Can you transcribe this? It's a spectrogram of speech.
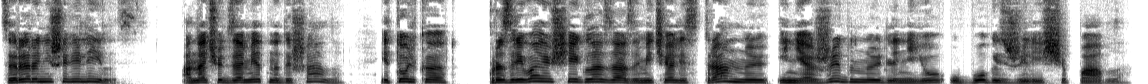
Церера не шевелилась, она чуть заметно дышала, и только прозревающие глаза замечали странную и неожиданную для нее убогость жилища Павла.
